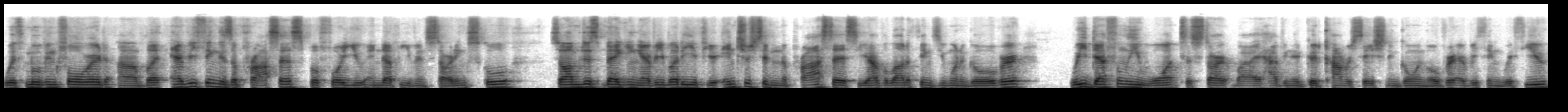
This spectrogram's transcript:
with moving forward. Um, but everything is a process before you end up even starting school. So I'm just begging everybody if you're interested in the process, you have a lot of things you want to go over. We definitely want to start by having a good conversation and going over everything with you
